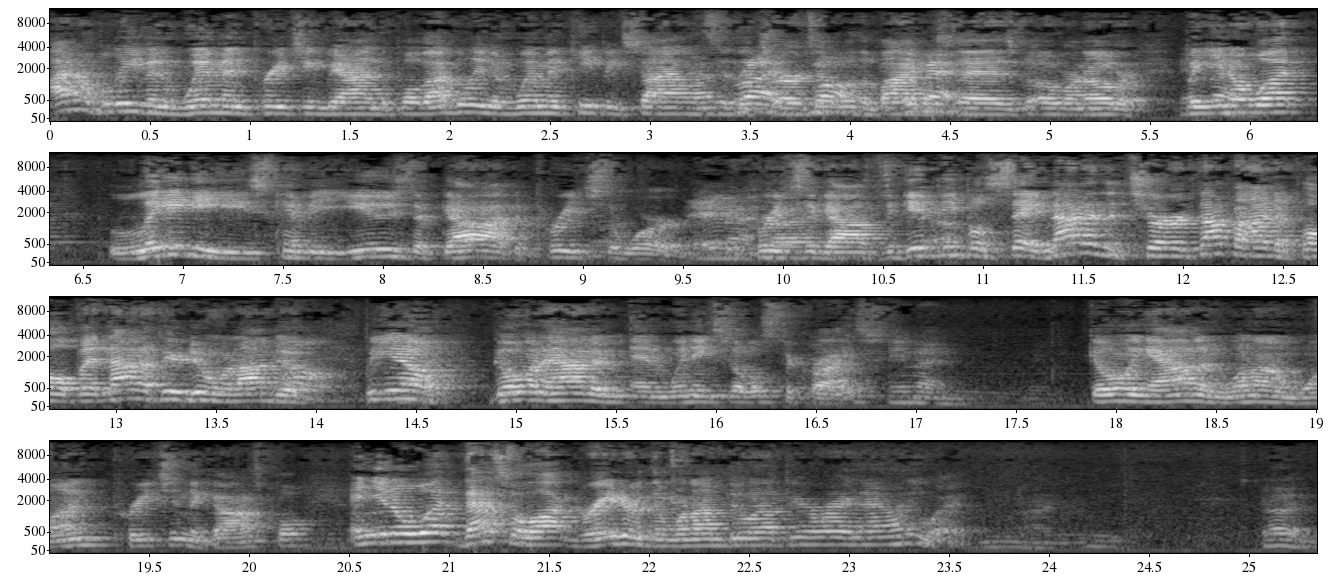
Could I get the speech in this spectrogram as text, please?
I don't believe in women preaching behind the pulpit. I believe in women keeping silence in the Right, church. That's what the Bible Amen. says over and over. But you know what? Ladies can be used of God to preach the word, to preach the gospel, to get people saved. Not in the church, not behind the pulpit, not if you're doing what I'm doing. But you know, going out and, and winning souls to Christ Amen. Going out and one on one preaching the gospel. And you know what? That's a lot greater than what I'm doing up here right now, anyway. Good.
